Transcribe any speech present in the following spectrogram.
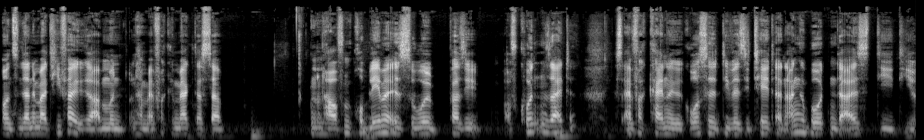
und sind dann immer tiefer gegraben und, und haben einfach gemerkt, dass da ein Haufen Probleme ist, sowohl quasi auf Kundenseite, dass einfach keine große Diversität an Angeboten da ist, die die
